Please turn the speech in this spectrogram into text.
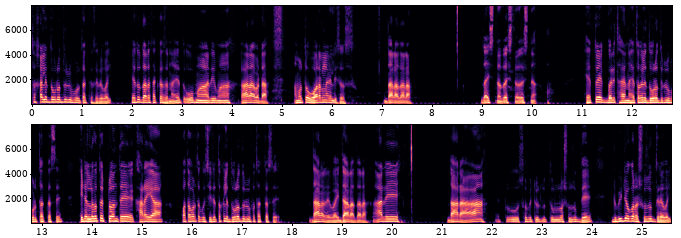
তো খালি দৌড়াদৌড়ির উপর থাকতেছে রে ভাই। এ তো দাঁড়া থাকতেছে না। এ তো, ও মা রে মা, কারা বেটা? আমার তো ওয়ারান লাগালিছস দাঁড়া দাঁড়া। যাইস না যাইস না যাইস না। হে তো একবারই থাকে না, হে তো খালি দৌড়াদৌড়ির উপর থাকতেছে। এটার লগে তো একটু আনতে খারাইয়া কথাবার্তা কইছি, এটা তো খালি দৌড়াদৌড়ির উপর থাকতেছে। দাঁড়া রে ভাই, দাঁড়া দাঁড়া। আরে, দাঁড়া। একটু ছবি তুলবার সুযোগ দে। একটু ভিডিও করার সুযোগ দে রে ভাই।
